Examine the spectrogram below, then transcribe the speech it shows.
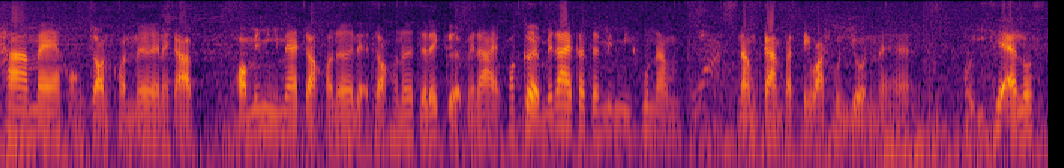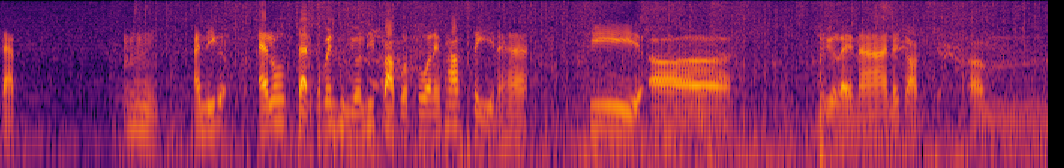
ฆ่าแม่ของจอห์นคอนเนอร์นะครับพอไม่มีแม่จอห์นคอนเนอร์เนี่ยจอห์นคอนเนอร์จะได้เกิดไม่ได้พอเกิดไม่ได้ก็จะไม่มีผู้นำนำการปฏิวัติหุ่นยนต์นะฮะโอ้ยที่แอโรสแตทอืมอันนี้ก็แอโรสแตทก็เป็นหุ่นยนต์ที่ปรากฏตัวในภาค4นะฮะที่เอ่อชื่ออะไรนะเดี๋ยวก่อนอืม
